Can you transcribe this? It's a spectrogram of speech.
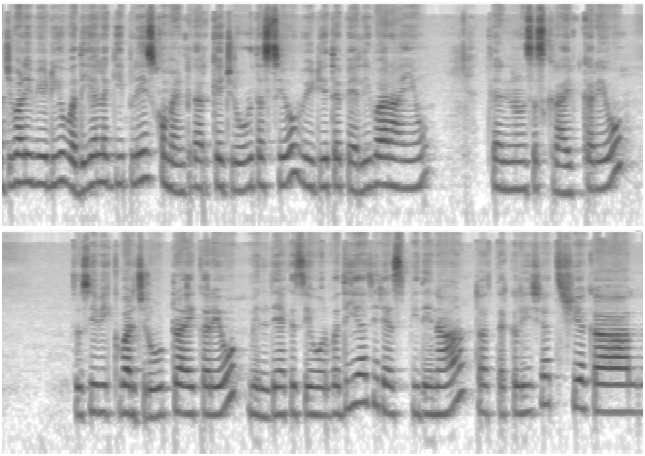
ਅੱਜ ਵਾਲੀ ਵੀਡੀਓ ਵਧੀਆ ਲੱਗੀ ਪਲੀਜ਼ ਕਮੈਂਟ ਕਰਕੇ ਜਰੂਰ ਦੱਸਿਓ। ਵੀਡੀਓ ਤੇ ਪਹਿਲੀ ਵਾਰ ਆਏ ਹੋ। ਚੈਨਲ ਨੂੰ ਸਬਸਕ੍ਰਾਈਬ ਕਰਿਓ। ਤੁਸੀਂ ਵੀ ਇੱਕ ਵਾਰ ਜਰੂਰ ਟਰਾਈ ਕਰਿਓ। ਮਿਲਦੇ ਆ ਕਿਸੇ ਹੋਰ ਵਧੀਆ ਜੀ ਰੈਸਪੀ ਦੇ ਨਾਲ। ਤਦ ਤੱਕ ਲਈ ਸਤਿ ਸ਼੍ਰੀ ਅਕਾਲ।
